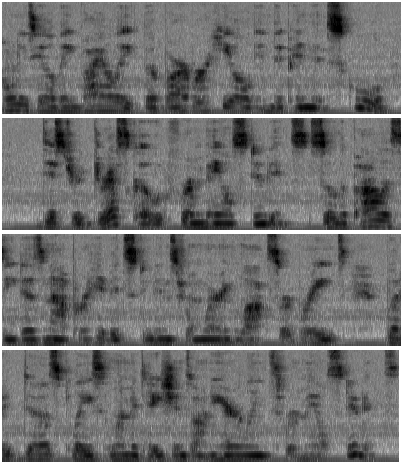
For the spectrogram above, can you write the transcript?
ponytail, they violate the Barber Hill Independent School district dress code for male students. So the policy does not prohibit students from wearing locks or braids, but it does place limitations on hair lengths for male students,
